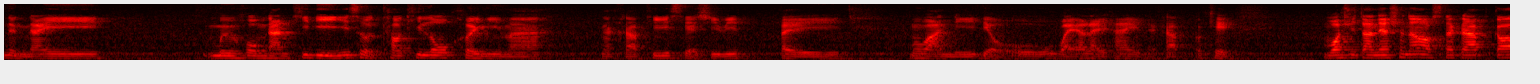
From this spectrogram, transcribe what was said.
หนึ่งในมือโฮมรันที่ดีที่สุดเท่าที่โลกเคยมีมานะครับที่เสียชีวิตไปเมื่อวานนี้เดี๋ยวไว้อะไรให้นะครับโอเค Washington Nationals นะครับก็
